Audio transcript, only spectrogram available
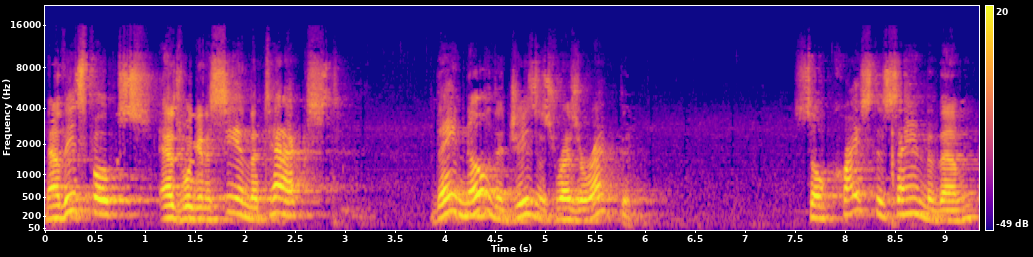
Now, these folks, as we're going to see in the text, they know that Jesus resurrected. So Christ is saying to them,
